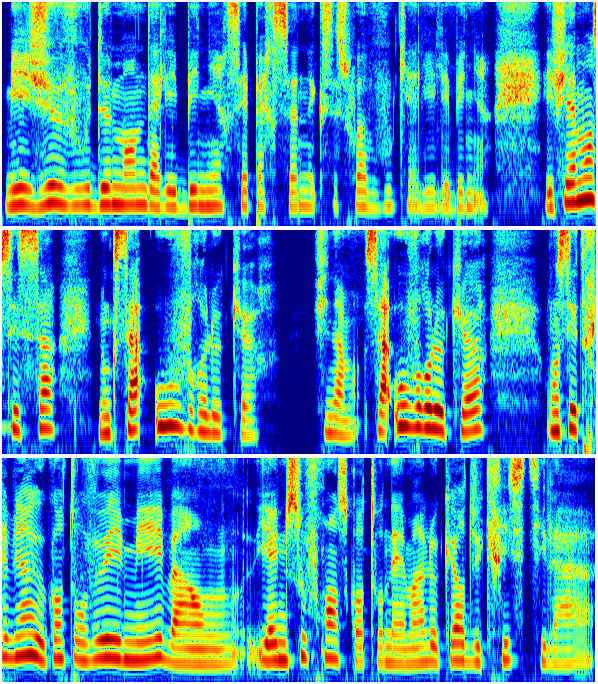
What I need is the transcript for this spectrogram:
mais je vous demande d'aller bénir ces personnes et que ce soit vous qui alliez les bénir. Et finalement, c'est ça. Donc ça ouvre le cœur. Finalement, ça ouvre le cœur. On sait très bien que quand on veut aimer, ben, il y a une souffrance quand on aime. Hein. Le cœur du Christ, il a,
